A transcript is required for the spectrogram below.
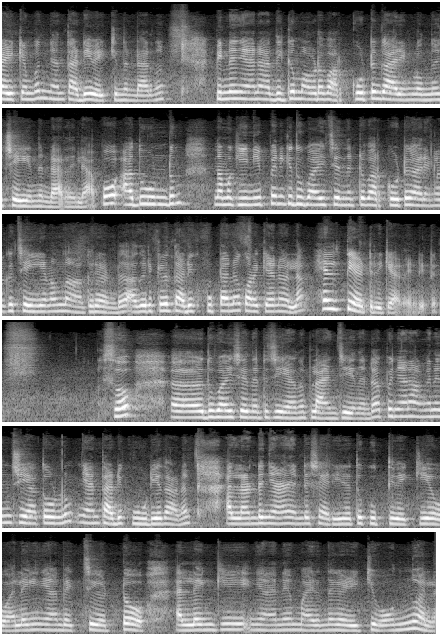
കഴിക്കുമ്പോൾ ഞാൻ തടി വയ്ക്കുന്നുണ്ടായിരുന്നു പിന്നെ ഞാൻ അധികം അവിടെ വർക്കൗട്ടും കാര്യങ്ങളൊന്നും ചെയ്യുന്നുണ്ടായിരുന്നില്ല. അപ്പോൾ അതുകൊണ്ടും നമുക്ക് ഇനിയിപ്പോൾ എനിക്ക് ദുബായി ചെന്നിട്ട് വർക്കൗട്ട് കാര്യങ്ങളൊക്കെ ചെയ്യണം എന്ന് ആഗ്രഹമുണ്ട്. അതൊരിക്കലും തടി കൂട്ടാനോ കുറയ്ക്കാനോ അല്ല ഹെൽത്തി ആയിട്ടിരിക്കാൻ വേണ്ടിയിട്ട്. സോ ദുബായി ചെന്നിട്ട് ചെയ്യാമെന്ന് പ്ലാൻ ചെയ്യുന്നുണ്ട്. അപ്പോൾ ഞാൻ അങ്ങനെയൊന്നും ചെയ്യാത്തതുകൊണ്ടും ഞാൻ തടി കൂടിയതാണ്. അല്ലാണ്ട് ഞാൻ എന്റെ ശരീരത്ത് കുത്തിവെക്കുകയോ അല്ലെങ്കിൽ ഞാൻ വെച്ച് കെട്ടോ അല്ലെങ്കിൽ ഞാൻ മരുന്ന് കഴിക്കുകയോ ഒന്നുമല്ല.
